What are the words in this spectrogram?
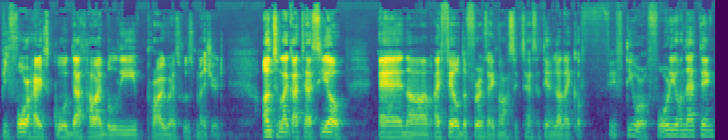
before high school, that's how I believe progress was measured until I got to SEO. And um, I failed the first diagnostic test. I think I got like a 50 or a 40 on that thing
